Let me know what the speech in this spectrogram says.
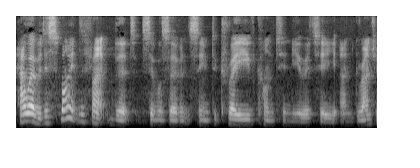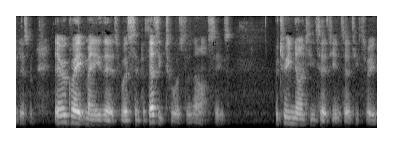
However, despite the fact that civil servants seemed to crave continuity and gradualism, there were a great many that were sympathetic towards the Nazis. Between 1930 and 33,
